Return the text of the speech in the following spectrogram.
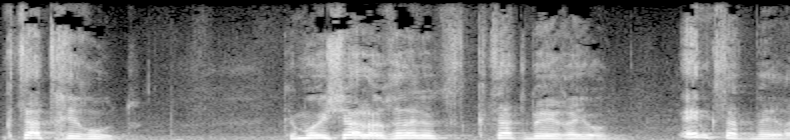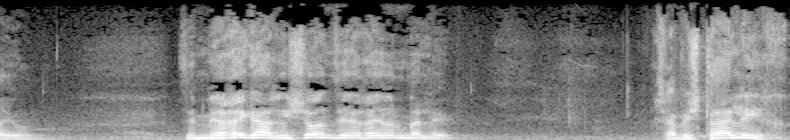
קצת חירות. כמו אישה לא יכולה להיות קצת בהיריון. אין קצת בהיריון. זה מהרגע הראשון זה הריון מלא. עכשיו יש תהליך.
